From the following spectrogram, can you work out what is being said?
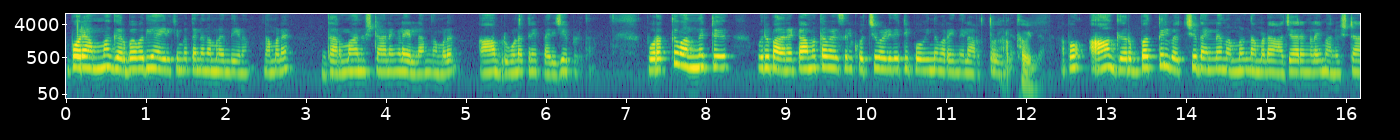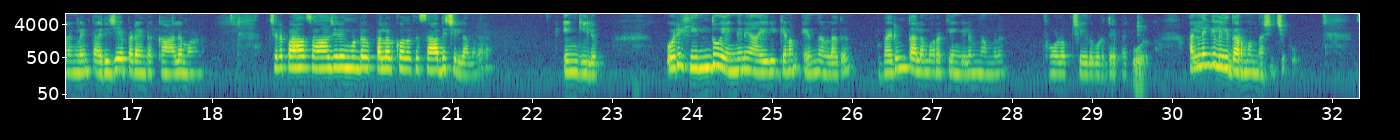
അപ്പോൾ ഒരമ്മ ഗർഭവതി ആയിരിക്കുമ്പോൾ തന്നെ നമ്മൾ എന്ത് ചെയ്യണം? നമ്മുടെ ധർമാനുഷ്ഠാനങ്ങളെല്ലാം നമ്മൾ ആ ഭ്രൂണത്തിനെ പരിചയപ്പെടുത്തണം. പുറത്ത് വന്നിട്ട് ഒരു പതിനെട്ടാമത്തെ വയസ്സിൽ കൊച്ചു വഴിതെറ്റി പോയി എന്ന് പറയുന്നതിൽ അർത്ഥമില്ല. അർത്ഥമില്ല. അപ്പോൾ ആ ഗർഭത്തിൽ വെച്ച് തന്നെ നമ്മൾ നമ്മുടെ ആചാരങ്ങളെയും അനുഷ്ഠാനങ്ങളെയും പരിചയപ്പെടേണ്ട കാലമാണ്. ചിലപ്പോൾ ആ സാഹചര്യം കൊണ്ട് പലർക്കും അതൊക്കെ സാധിച്ചില്ല എന്ന് വരാം എങ്കിലും ഒരു ഹിന്ദു എങ്ങനെ ആയിരിക്കണം എന്നുള്ളത് വരും തലമുറയ്ക്കെങ്കിലും നമ്മൾ ഫോളോ അപ്പ് ചെയ്ത് കൊടുത്തേ പറ്റൂ. അല്ലെങ്കിൽ ഈ ധർമ്മം നശിച്ചു പോകും.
